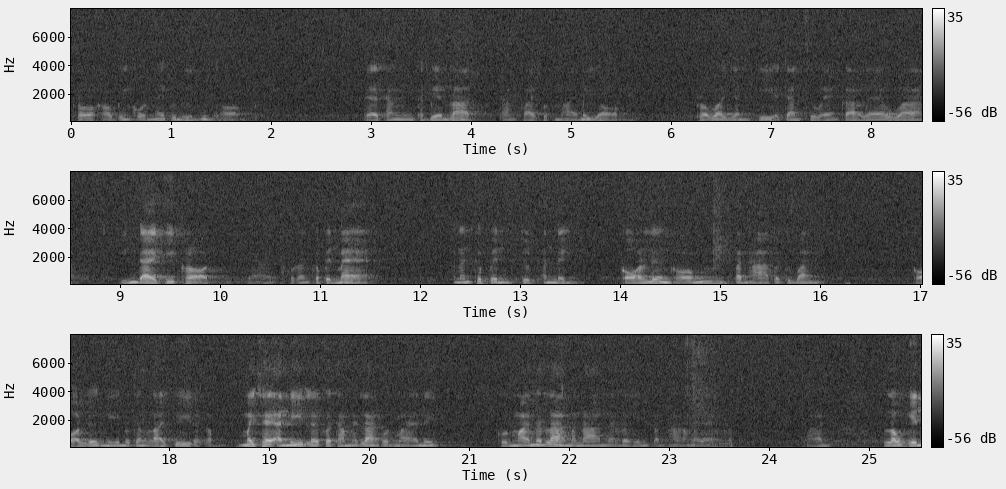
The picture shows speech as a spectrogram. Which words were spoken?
เพราะว่าเขาเป็นคนให้คนอื่นอุ้มท้อง แต่ทางทะเบียนราษฎร์ทางฝ่ายกฎหมายไม่ยอม เพราะว่าอย่างที่อาจารย์แสวงกล่าวแล้วว่าหญิงใดที่คลอดคนนั้นก็เป็นแม่อันนั้นก็เป็นจุดอันหนึ่ง ก่อนเรื่องของปัญหาปัจจุบัน ก่อนเรื่องนี้มาตั้งหลายปีแล้วครับ ไม่ใช่อันนี้แล้วก็ทำให้ร่างกฎหมายอันนี้ กฎหมายนั้นร่างมานานแล้วเราเห็นปัญหามาแล้วผ่านเราเห็น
